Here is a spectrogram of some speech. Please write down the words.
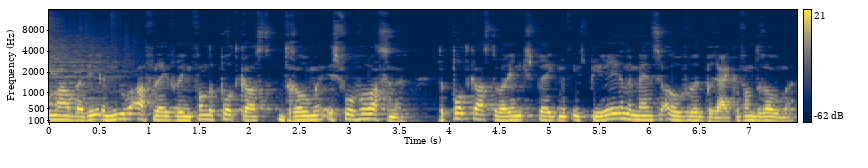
Allemaal bij weer een nieuwe aflevering van de podcast Dromen is voor Volwassenen. De podcast waarin ik spreek met inspirerende mensen over het bereiken van dromen.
